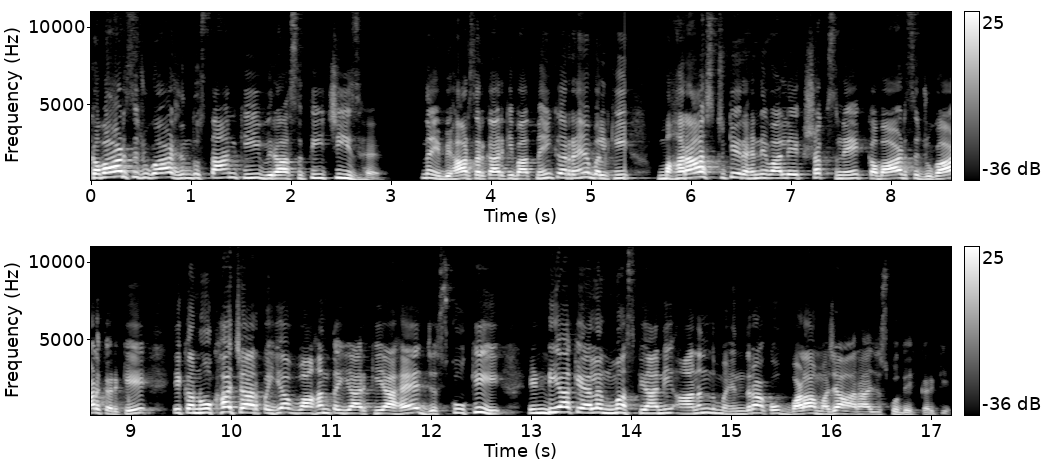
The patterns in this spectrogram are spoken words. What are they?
कबाड़ से जुगाड़ हिंदुस्तान की विरासती चीज़ है। नहीं, बिहार सरकार की बात नहीं कर रहे हैं, बल्कि महाराष्ट्र के रहने वाले एक शख्स ने कबाड़ से जुगाड़ करके एक अनोखा चार पहिया वाहन तैयार किया है, जिसको कि इंडिया के एलन मस्क यानी आनंद महिंद्रा को बड़ा मज़ा आ रहा है जिसको देख करके।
